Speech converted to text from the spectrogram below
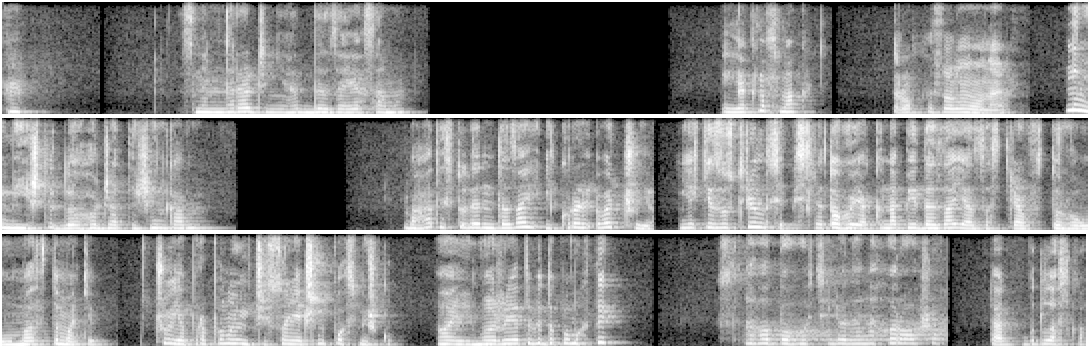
Хм. З ним народження Дезая сама. І як на смак? Трохи солоне. Не вмієш ти догоджати жінкам. Багатий студент Дезай і король Вечуя, які зустрілися після того, як напій Дезая застряв в торговому автоматі. Чує, пропонуючи сонячну посмішку. Ой, може я тобі допомогти? Слава Богу, ця людина хороша. Так, будь ласка.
